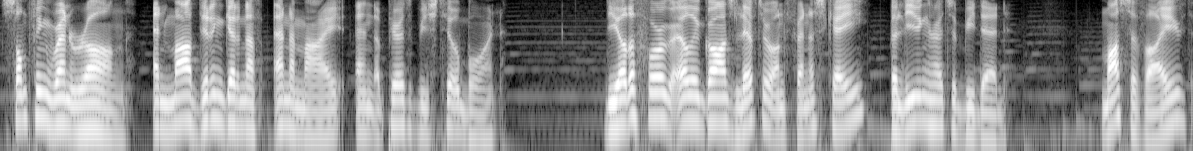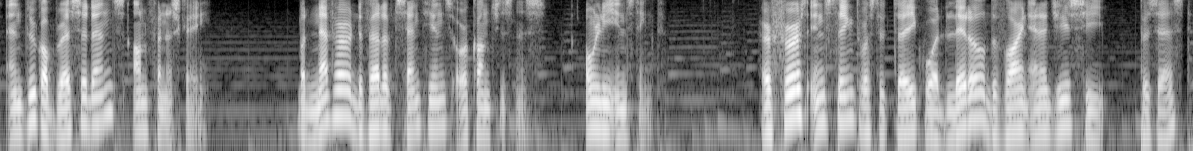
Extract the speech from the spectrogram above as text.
Something went wrong and Mah didn't get enough animi and appeared to be stillborn. The other four elder gods left her on Freneskae, believing her to be dead. Mah survived and took up residence on Freneskae, but never developed sentience or consciousness, only instinct. Her first instinct was to take what little divine energy she possessed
